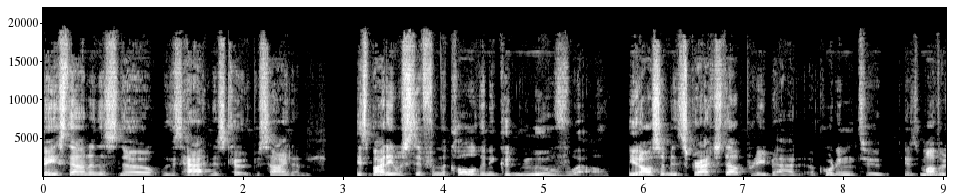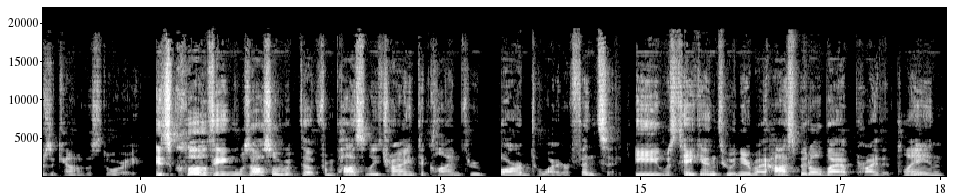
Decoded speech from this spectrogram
face down in the snow with his hat and his coat beside him. His body was stiff from the cold and he couldn't move well. He had also been scratched up pretty bad, according to his mother's account of the story. His clothing was also ripped up from possibly trying to climb through barbed wire fencing. He was taken to a nearby hospital by a private plane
